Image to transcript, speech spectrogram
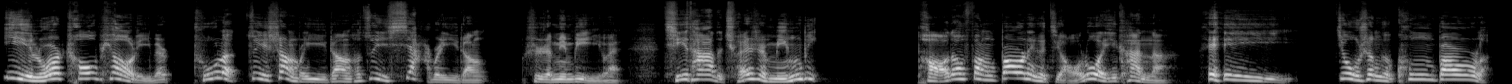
一摞钞票里边，除了最上边一张和最下边一张是人民币以外，其他的全是冥币。跑到放包那个角落一看呢，嘿嘿，就剩个空包了，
